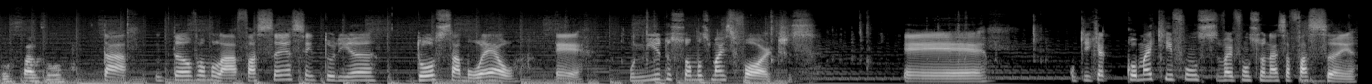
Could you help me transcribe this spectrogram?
Por favor. Tá, então vamos lá. Façanha Centuriã do Samuel é Unidos somos mais fortes. É. O que, que é, como é que fun vai funcionar essa façanha?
